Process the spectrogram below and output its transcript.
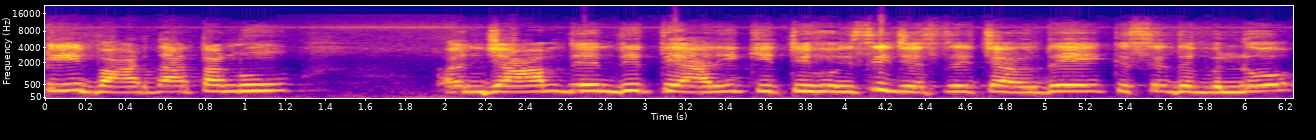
ਕਈ ਵਾਰਦਾਤਾਂ ਨੂੰ ਅੰਜਾਮ ਦੇਣ ਦੀ ਤਿਆਰੀ ਕੀਤੀ ਹੋਈ ਸੀ ਜਿਸ ਦੇ ਚਲਦੇ ਕਿਸੇ ਦੇ ਵੱਲੋਂ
